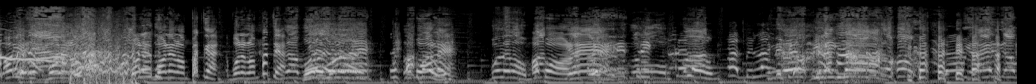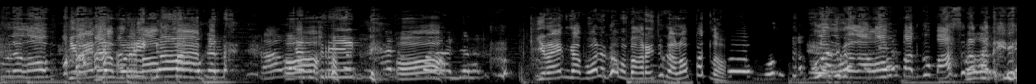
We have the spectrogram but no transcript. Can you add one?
Oh iya, bo- boleh lompat. Boleh, boleh lompat nggak? Boleh lompat ya? Boleh, boleh. Oh, boleh. Boleh lompat. Oh, boleh. Ini trik, lompat. boleh lompat bilang. Ini kan bilang dong. Kirain nggak boleh lompat. Kirain nggak boleh lompat. bukan Tahu. Oh. trik. Oh. Kirain nggak boleh, gua mau Bang Ray juga lompat loh. Gua juga nggak lompat, gua pasrah tadi.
